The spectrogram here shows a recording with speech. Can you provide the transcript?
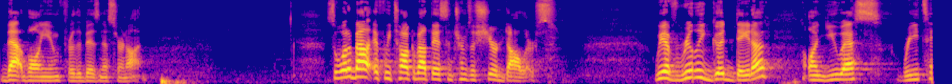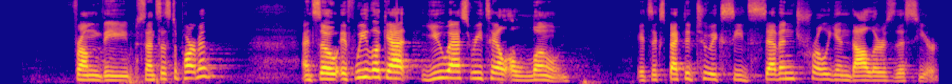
that volume for the business or not. So what about if we talk about this in terms of sheer dollars? We have really good data on US retail from the Census Department. And so if we look at US retail alone, It's expected to exceed $7 trillion this year,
